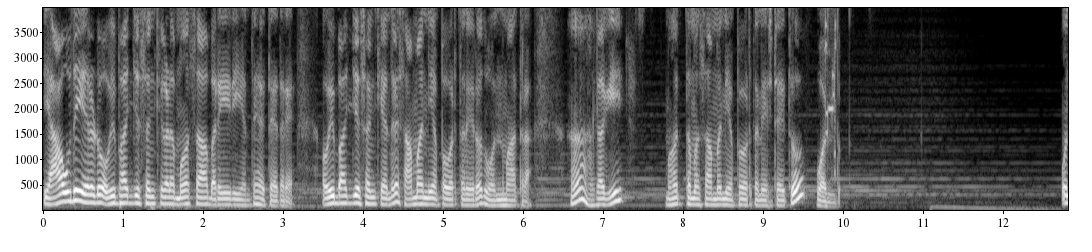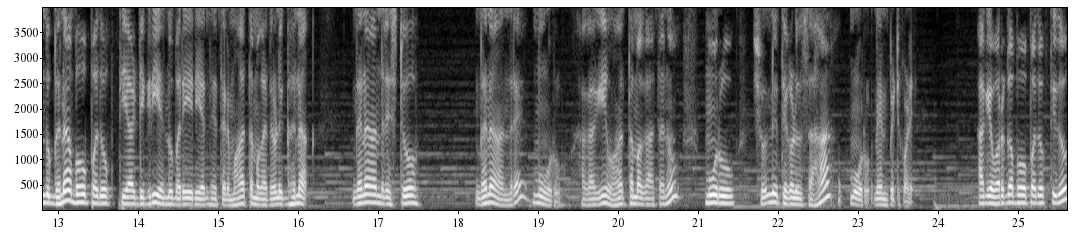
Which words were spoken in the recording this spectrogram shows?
ಯಾವುದೇ ಎರಡು ಅವಿಭಾಜ್ಯ ಸಂಖ್ಯೆಗಳ ಮೋಸ ಬರೆಯಿರಿ ಅಂತ ಹೇಳ್ತಾ ಇದ್ದಾರೆ. ಅವಿಭಾಜ್ಯ ಸಂಖ್ಯೆ ಅಂದರೆ ಸಾಮಾನ್ಯ ಅಪವರ್ತನೆ ಇರೋದು ಒಂದು ಮಾತ್ರ. ಹಾಂ, ಹಾಗಾಗಿ ಮಹತ್ತಮ ಸಾಮಾನ್ಯ ಅಪವರ್ತನೆ ಎಷ್ಟಾಯಿತು? ಒಂದು. ಒಂದು ಘನ ಬಹುಪದೋಕ್ತಿಯ ಡಿಗ್ರಿಯನ್ನು ಬರೆಯಿರಿ ಅಂತ ಹೇಳ್ತಾರೆ ಮಹತ್ತಮ ಘಾತ ನೋಡಿ ಘನ. ಘನ ಅಂದರೆ ಎಷ್ಟು? ಘನ ಅಂದರೆ ಮೂರು. ಹಾಗಾಗಿ ಮಹತ್ತಮ ಘಾತನು ಮೂರು, ಶೂನ್ಯತೆಗಳು ಸಹ ಮೂರು. ನೆನ್ಪಿಟ್ಕೊಳ್ಳಿ. ಹಾಗೆ ವರ್ಗ ಬಹುಪದೋಕ್ತಿದು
